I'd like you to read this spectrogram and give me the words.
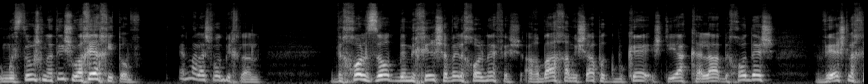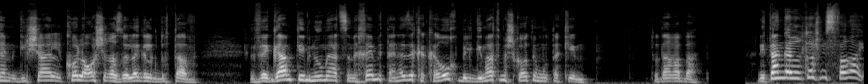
ומסלול שנתי שהוא הכי הכי טוב. אין מה להשוות בכלל. וכל זאת במחיר שווה לכל נפש, 4-5 בקבוקי שתייה קלה בחודש, ויש לכם גישה אל כל העושר הזולג על גדותיו. וגם תמנעו מעצמכם את הנזק הכרוך בלגימת משקאות ממותקים. תודה רבה. ניתן גם לרכוש מספריי.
